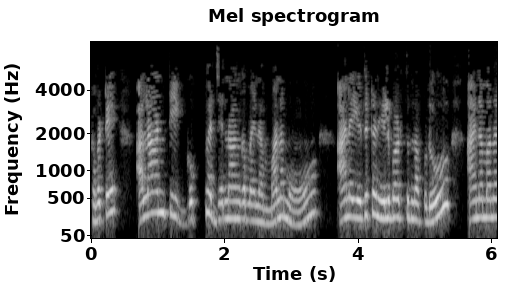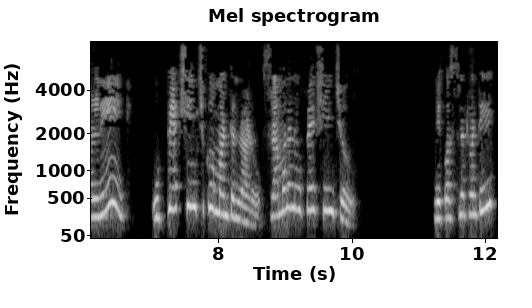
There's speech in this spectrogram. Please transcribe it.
కాబట్టి అలాంటి గొప్ప జనాంగమైన మనము ఆయన ఎదుట నిలబడుతున్నప్పుడు ఆయన మనల్ని ఉపేక్షించుకోమంటున్నాడు. శ్రమలను ఉపేక్షించు. నీకు వస్తున్నటువంటి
